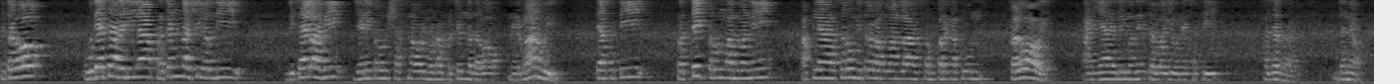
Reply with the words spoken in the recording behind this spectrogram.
मित्र हो उद्याच्या रॅलीला प्रचंड अशी गर्दी दिसायला हवी जेणेकरून शासनावर मोठा प्रचंड दबाव निर्माण होईल. त्यासाठी प्रत्येक तरुण बांधवांनी आपल्या सर्व मित्र बांधवांना संपर्कातून कळवावे आणि या रॅलीमध्ये सहभागी होण्यासाठी हजर राहावे. धन्यवाद.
